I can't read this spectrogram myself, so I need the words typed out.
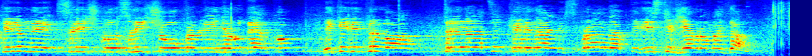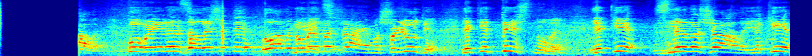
Керівник слідчого, слідчого управління Руденко, який відкривав 13 кримінальних справ на активістів Євромайдану повинен залишити лави ну, Ми вважаємо, що люди, які тиснули, які зневажали, які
